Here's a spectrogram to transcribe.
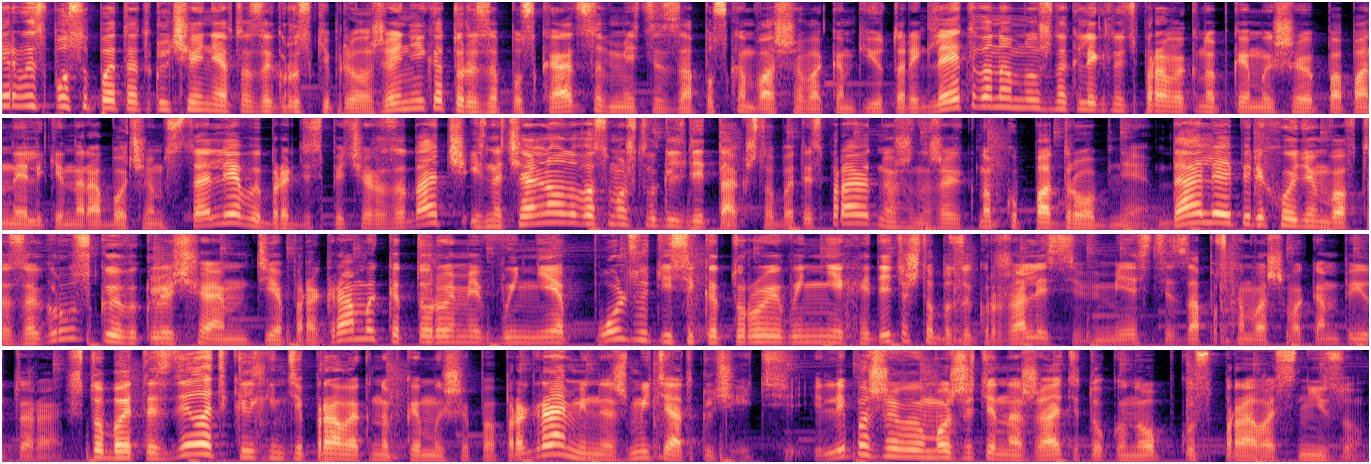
Первый способ это отключение автозагрузки приложений, которые запускаются вместе с запуском вашего компьютера. Для этого нам нужно кликнуть правой кнопкой мыши по панельке на рабочем столе, выбрать диспетчер задач. Изначально он у вас может выглядеть так, чтобы это исправить, нужно нажать кнопку подробнее. Далее переходим в автозагрузку и выключаем те программы, которыми вы не пользуетесь и которые вы не хотите, чтобы загружались вместе с запуском вашего компьютера. Чтобы это сделать, кликните правой кнопкой мыши по программе и нажмите отключить. Либо же вы можете нажать эту кнопку справа снизу.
